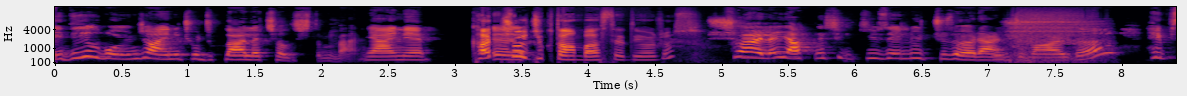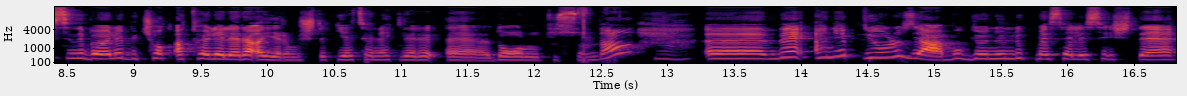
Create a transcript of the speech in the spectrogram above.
7 yıl boyunca aynı çocuklarla çalıştım ben. Yani Kaç Eee çocuktan bahsediyoruz? Şöyle yaklaşık 250-300 öğrenci vardı. Hepsini böyle birçok atölyelere ayırmıştık yetenekleri, eee, doğrultusunda. Eee, ve hani hep diyoruz ya bu gönüllülük meselesi işte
